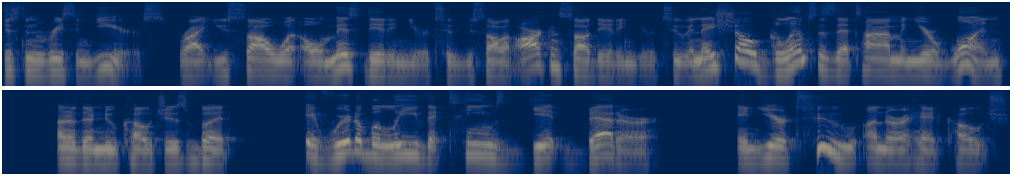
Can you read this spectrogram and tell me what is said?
just in recent years, right? You saw what Ole Miss did in year two. You saw what Arkansas did in year two, and they showed glimpses that time in year one under their new coaches. But if we're to believe that teams get better in year two under a head coach,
